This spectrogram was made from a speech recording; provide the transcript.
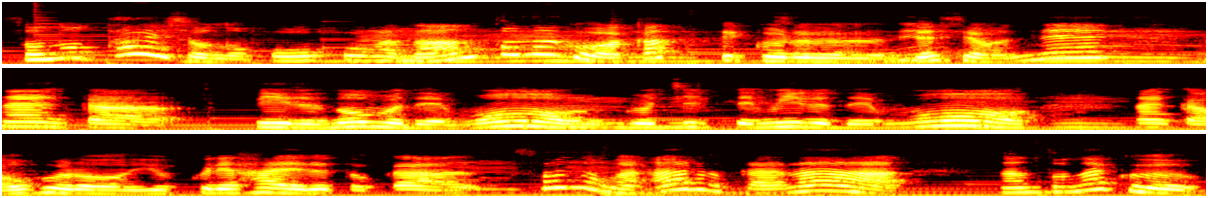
その対処の方法がなんとなく分かってくるんですよね。なんか、ビール飲むでもうん、愚痴ってみるでも、なんかお風呂ゆっくり入るとかうん、そういうのがあるから、なんとなく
